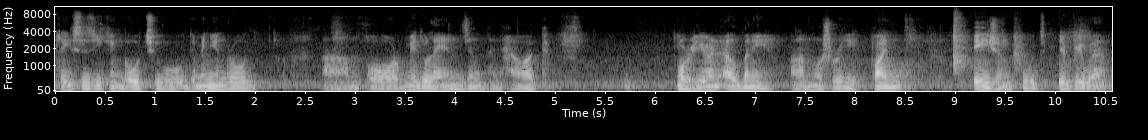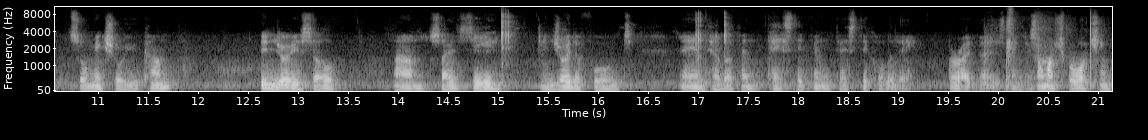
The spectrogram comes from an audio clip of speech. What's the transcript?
places you can go to. Dominion Road, um, or Meadowlands in, in Howick or here in Albany. I'm not sure you find Asian food everywhere. So make sure you come, enjoy yourself, um, sightsee, enjoy the food, and have a fantastic, fantastic holiday. All right, guys, thank you so much for watching.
